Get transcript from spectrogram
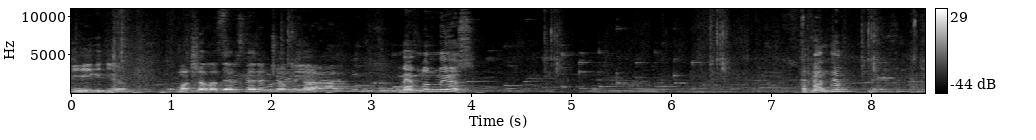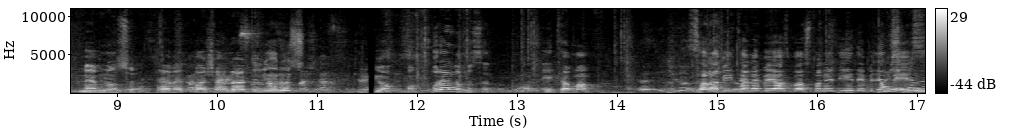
İyi gidiyor. Maşallah derslerin çok iyi. Memnun muyuz? Efendim? Memnunsun. Evet, başarılar diliyoruz. Yok mu? Buralı mısın? E tamam. Sana bir tane beyaz baston hediye edebilir miyiz?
